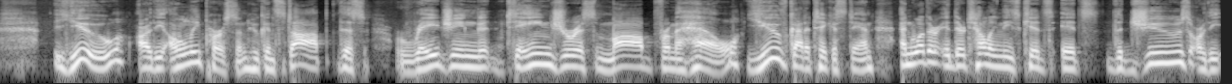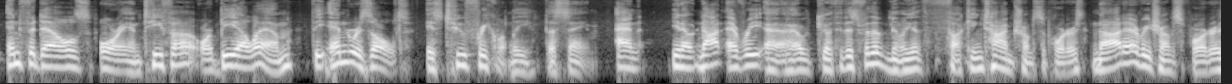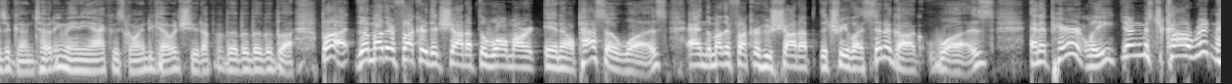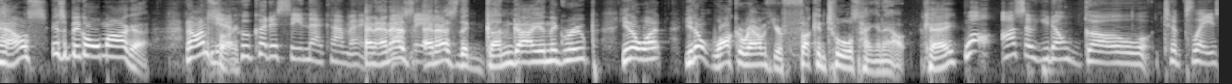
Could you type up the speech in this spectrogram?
You are the only person who can stop this raging, dangerous mob from hell. You've got to take a stand. And whether they're telling these kids it's the Jews or the infidels or Antifa or BLM, the end result is too frequently the same. And you know, not every, uh, I'll go through this for the millionth fucking time, Trump supporters. Not every Trump supporter is a gun toting maniac who's going to go and shoot up a blah, blah, blah, blah, blah. But the motherfucker that shot up the Walmart in El Paso was, and the motherfucker who shot up the Tree of Life Synagogue was, and apparently young Mr. Kyle Rittenhouse is a big old MAGA. Now I'm sorry. Yeah, who could have seen that coming? And, and as me. and as the gun guy in the group, you know what? You don't walk around with your fucking tools hanging out. Okay. Well, also you don't go to places.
